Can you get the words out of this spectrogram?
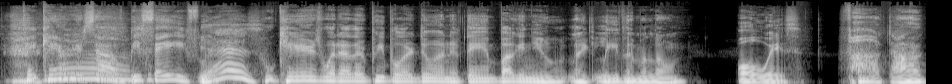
Take care of yourself. Be safe. Like, Yes. Who cares what other people are doing if they ain't bugging you? Like, leave them alone. Always. Fuck, dog.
